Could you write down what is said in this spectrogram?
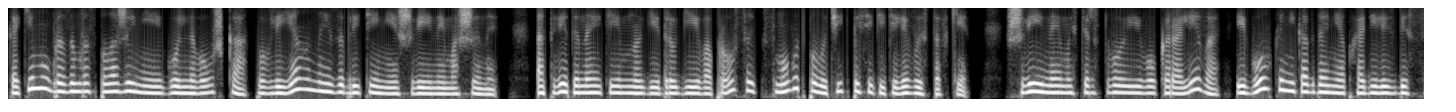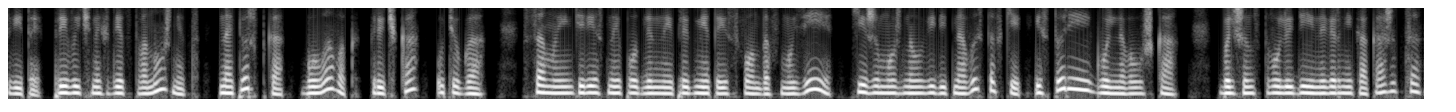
Каким образом расположение игольного ушка повлияло на изобретение швейной машины? Ответы на эти и многие другие вопросы смогут получить посетители выставки. Швейное мастерство и его королева, иголка никогда не обходились без свиты, привычных с детства ножниц, наперстка, булавок, крючка, утюга. Самые интересные подлинные предметы из фондов музея хижи можно увидеть на выставке «История игольного ушка». Большинству людей наверняка кажется,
